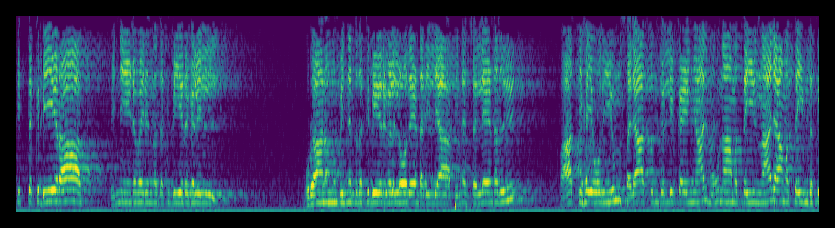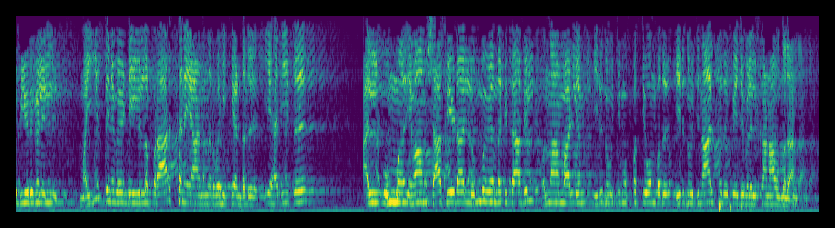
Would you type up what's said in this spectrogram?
ഫിത്തക്ബീറാത്ത് പിന്നീട് വരുന്ന തക്ബീറുകളിൽ. ഖുറാനൊന്നും പിന്നത്തെ തക്ബീറുകളിൽ ഓതേണ്ടതില്ല. പിന്നെ ചൊല്ലേണ്ടത് ഫാത്തിഹയോതിയും സലാത്തും ചൊല്ലിക്കഴിഞ്ഞാൽ മൂന്നാമത്തെയും നാലാമത്തെയും തക്ബീറുകളിൽ മയ്യത്തിന് വേണ്ടിയുള്ള പ്രാർത്ഥനയാണ് നിർവഹിക്കേണ്ടത്. ഈ ഹദീത്ത് അൽ ഉമ്മ ഇമാം ഷാഫിയുടെ അൽ ഉമ്മ എന്ന കിതാബിൽ ഒന്നാം വാള്യം ഇരുന്നൂറ്റി മുപ്പത്തി ഒമ്പത് ഇരുന്നൂറ്റി നാൽപ്പത് പേജുകളിൽ കാണാവുന്നതാണ്.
